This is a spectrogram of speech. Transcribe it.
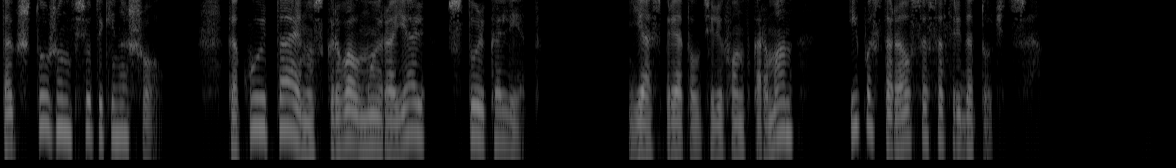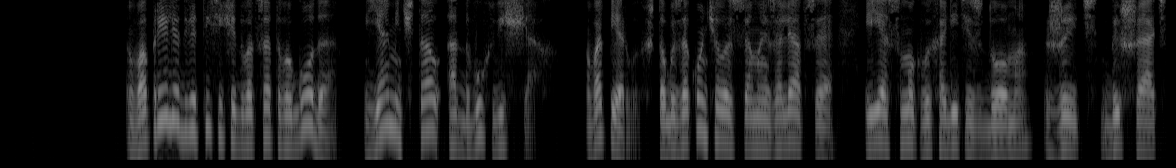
Так что же он все-таки нашел? Какую тайну скрывал мой рояль столько лет? Я спрятал телефон в карман и постарался сосредоточиться. В апреле 2020 года я мечтал о двух вещах. Во-первых, чтобы закончилась самоизоляция, и я смог выходить из дома, жить, дышать,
